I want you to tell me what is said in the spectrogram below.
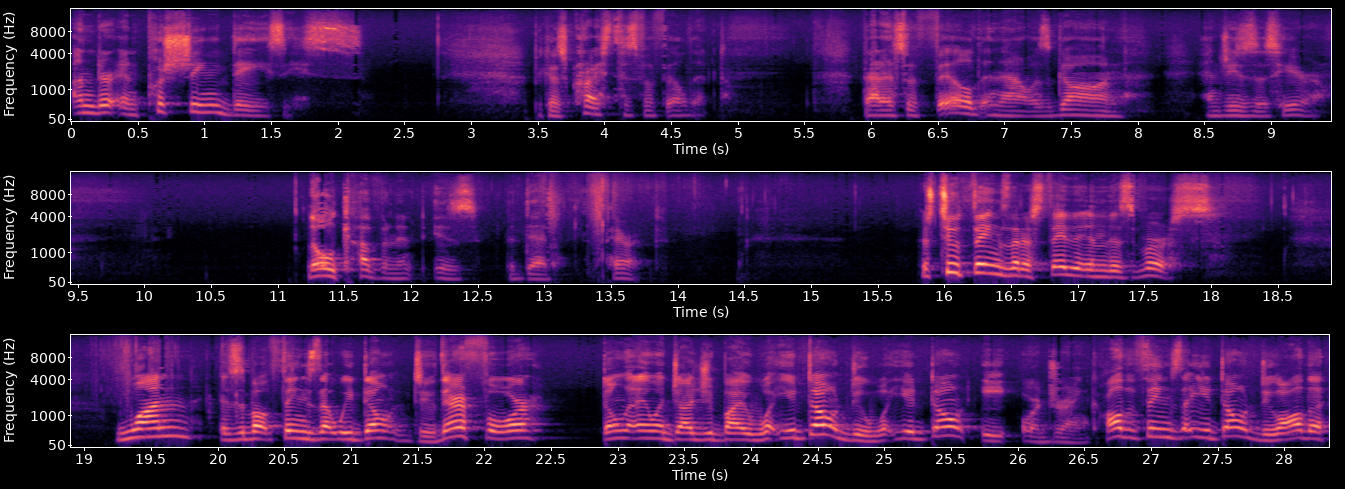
under, and pushing daisies. Because Christ has fulfilled it. That is fulfilled and now is gone, and Jesus is here. The old covenant is the dead parent. There's two things that are stated in this verse. One is about things that we don't do. Therefore, don't let anyone judge you by what you don't do, what you don't eat or drink. All the things that you don't do, all the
